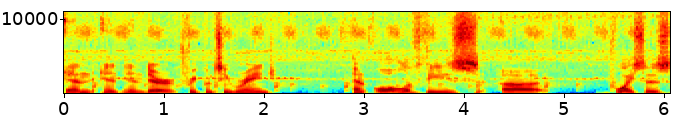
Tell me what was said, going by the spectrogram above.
in, in, in their frequency range. And all of these uh, voices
